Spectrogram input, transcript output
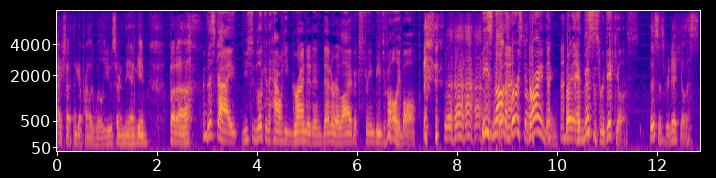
actually I think I probably will use her in the end game, but uh This guy, you should look at how he grinded in Dead or Alive Extreme Beach Volleyball. He's not averse to grinding, but and this is ridiculous. This is ridiculous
